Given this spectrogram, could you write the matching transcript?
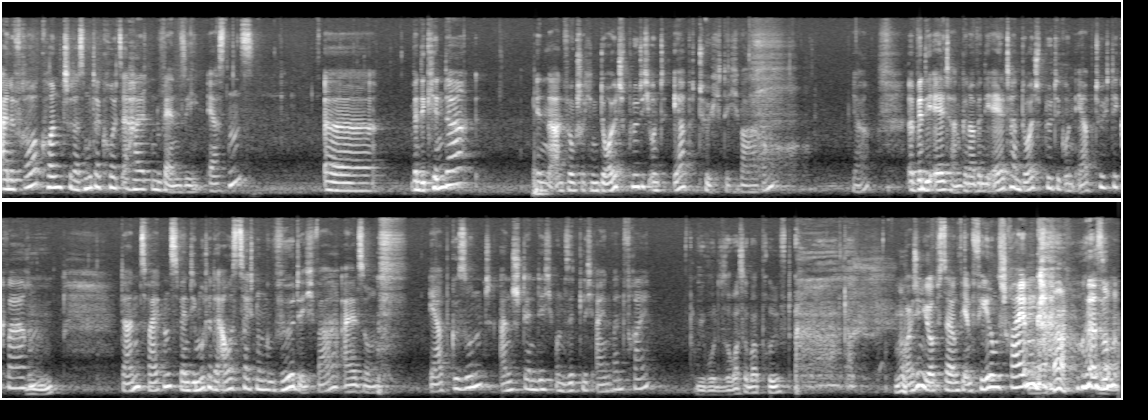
eine Frau konnte das Mutterkreuz erhalten, wenn sie erstens, äh, wenn die Kinder in Anführungsstrichen deutschblütig und erbtüchtig waren. Ja, äh, wenn die Eltern, genau, wenn die Eltern deutschblütig und erbtüchtig waren. Dann zweitens, wenn die Mutter der Auszeichnung würdig war, also erbgesund, anständig und sittlich einwandfrei. Wie wurde sowas überprüft? Weiß ich nicht, ob es da irgendwie Empfehlungsschreiben gab oder so.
